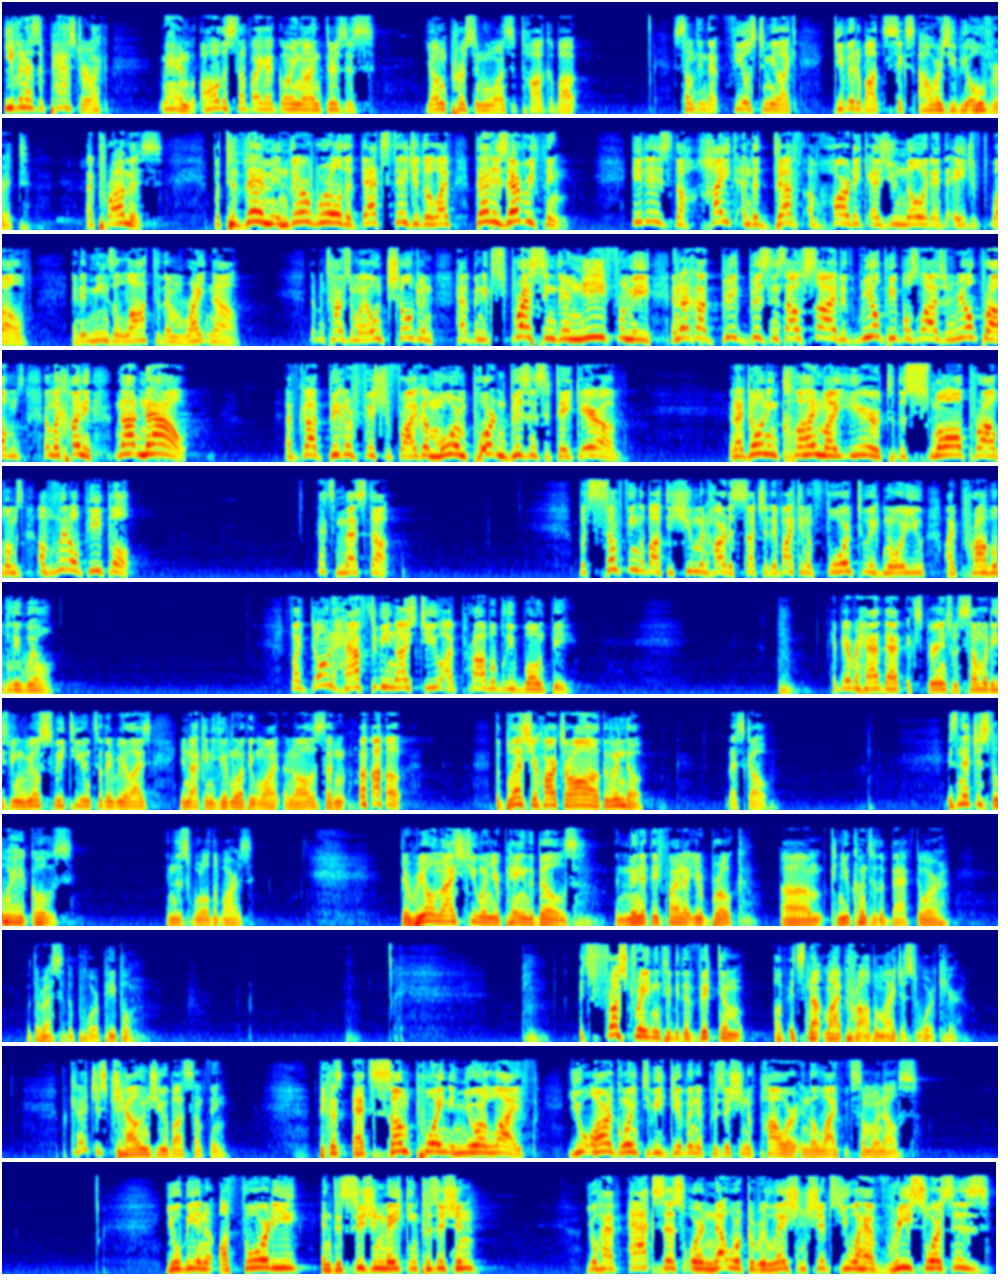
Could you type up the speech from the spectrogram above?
Even as a pastor, like, man, with all the stuff I got going on, there's this young person who wants to talk about something that feels to me like, give it about six hours, you'll be over it. I promise. But to them, in their world, at that stage of their life, that is everything. It is the height and the depth of heartache as you know it at the age of 12, and it means a lot to them right now. There have been times when my own children have been expressing their need for me, and I got big business outside with real people's lives and real problems. I'm like, honey, not now. I've got bigger fish to fry. I've got more important business to take care of. And I don't incline my ear to the small problems of little people. That's messed up. But something about the human heart is such that if I can afford to ignore you, I probably will. If I don't have to be nice to you, I probably won't be. Have you ever had that experience with somebody's being real sweet to you until they realize you're not going to give them what they want, and all of a sudden, the bless your hearts are all out the window. Let's go. Isn't that just the way it goes in this world of ours? They're real nice to you when you're paying the bills. The minute they find out you're broke, um, can you come to the back door with the rest of the poor people? It's frustrating to be the victim of it's not my problem, I just work here. But can I just challenge you about something? Because at some point in your life, you are going to be given a position of power in the life of someone else. You'll be in an authority and decision making position. You'll have access or a network of relationships. You will have resources.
